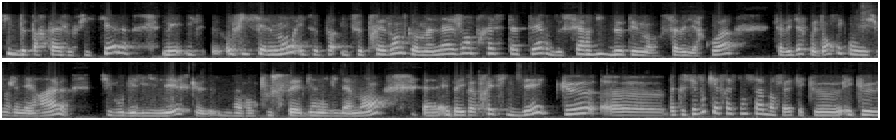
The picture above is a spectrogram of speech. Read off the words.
site de partage officiel, mais officiellement ils se ils se présentent comme un agent prestataire de services de paiement. Ça veut dire quoi? Ça veut dire que dans ces conditions générales, si vous les lisez, ce que nous avons tous fait bien évidemment, euh, eh ben, il va préciser que, euh, bah, que c'est vous qui êtes responsable en fait et que, et que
